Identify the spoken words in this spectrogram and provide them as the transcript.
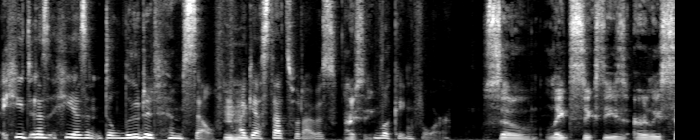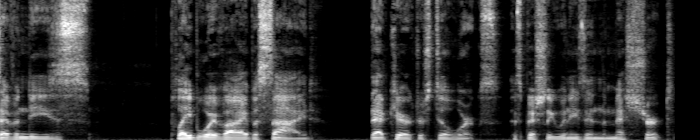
he does he hasn't deluded himself. Mm-hmm. I guess that's what I was I looking for. So late '60s, early '70s, Playboy vibe aside, that character still works, especially when he's in the mesh shirt.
